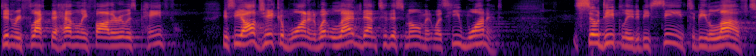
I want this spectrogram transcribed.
didn't reflect the heavenly father, it was painful. You see, all Jacob wanted, what led them to this moment, was he wanted so deeply to be seen, to be loved,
